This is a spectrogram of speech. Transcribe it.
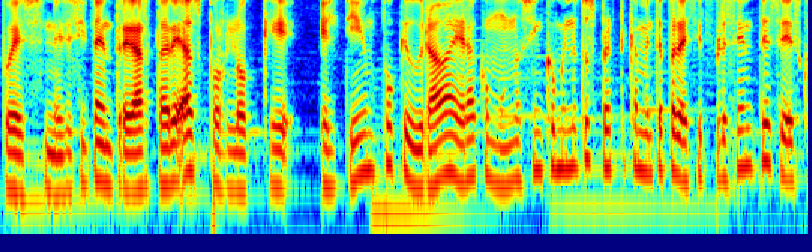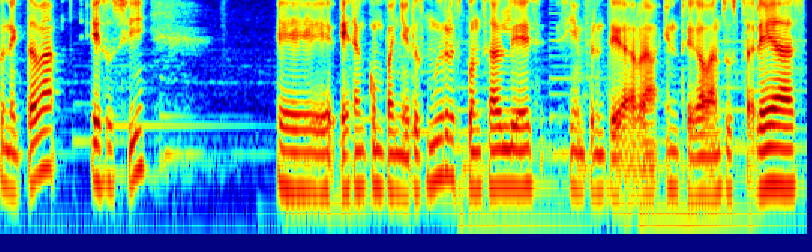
Pues necesita entregar tareas, por lo que el tiempo que duraba era como unos 5 minutos prácticamente para decir presente, se desconectaba. Eso sí, eh, eran compañeros muy responsables, siempre entregaban sus tareas,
